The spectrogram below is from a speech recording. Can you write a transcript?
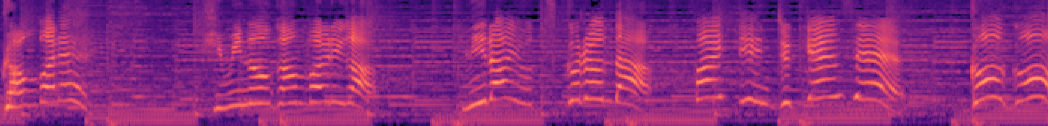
頑張れ。君の頑張りが未来を作るんだ。ファイティン受験生。ゴーゴー。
